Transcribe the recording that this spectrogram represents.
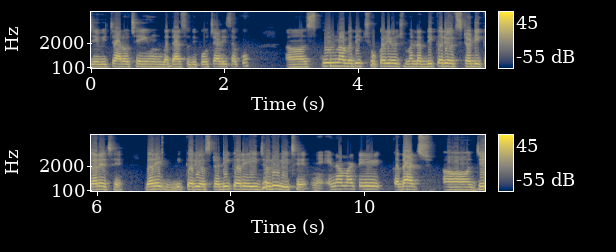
જે વિચારો છે એ હું બધા સુધી પહોંચાડી શકું. સ્કૂલમાં બધી છોકરીઓ જ મતલબ દીકરીઓ જ સ્ટડી કરે છે. દરેક દીકરીઓ સ્ટડી કરે એ જરૂરી છે ને એના માટે કદાચ જે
